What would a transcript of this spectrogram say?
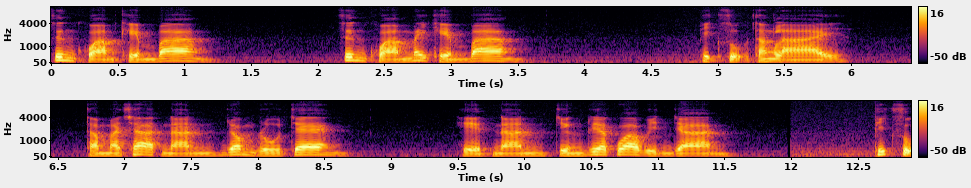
ซึ่งความเค็มบ้าง ซึ่งความไม่เค็มบ้าง ภิกษุทั้งหลาย ธรรมชาตินั้นย่อมรู้แจ้ง เหตุนั้นจึงเรียกว่าวิญญาณ ภิกษุ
